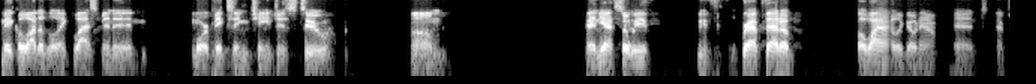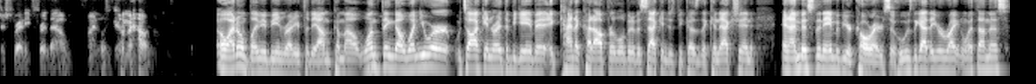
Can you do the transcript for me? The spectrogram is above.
make a lot of the like last minute and more mixing changes too. Um, and yeah, so we've we've wrapped that up a while ago now, and I'm just ready for the album to finally come out. Oh, I don't blame you being ready for the album come out. One thing though, when you were talking right at the beginning of it, it kind of cut out for a little bit of a second just because of the connection. And I missed the name of your co-writer. So who was the guy that you were writing with on this?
